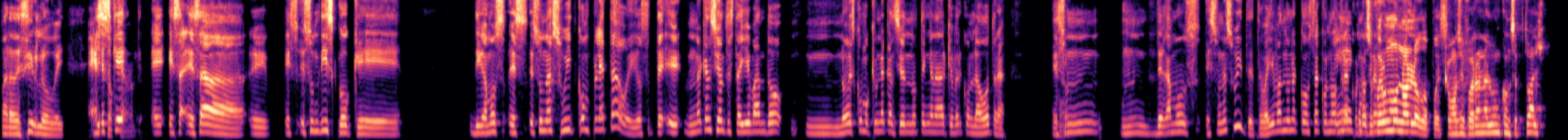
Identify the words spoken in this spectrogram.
para decirlo, güey. Y es que eh, esa, esa eh, es, es un disco que, digamos, es, es una suite completa, güey. O sea, te- eh, una canción te está llevando, mm, no es como que una canción no tenga nada que ver con la otra. Es Sí. un, un, digamos, es una suite, te va llevando una cosa con otra, Sí, con como si fuera un monólogo, pues. Como si fuera un álbum conceptual.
